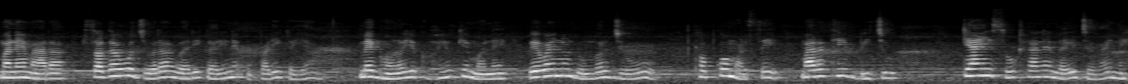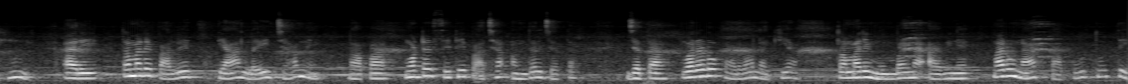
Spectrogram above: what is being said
મને મારા સગાઓ જોરાવરી કરીને ઉપાડી ગયા. મેં ઘણોએ કહ્યું કે મને વેવાઈનો ડુંગર જોવો, ઠપકો મળશે, મારાથી બીજું ક્યાંય સુખલાને લઈ જવાય નહીં. અરે, તમારે પાલવે ત્યાં લઈ જાવ ને. બાપા મોટર શેઠે પાછા અંદર જતા જતા વરડો કાઢવા લાગ્યા. તમારે મુંબઈમાં આવીને મારું નાક કાપવું તું તે?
